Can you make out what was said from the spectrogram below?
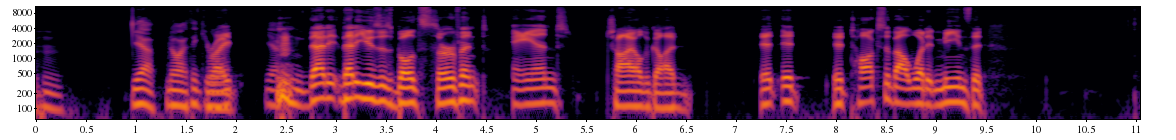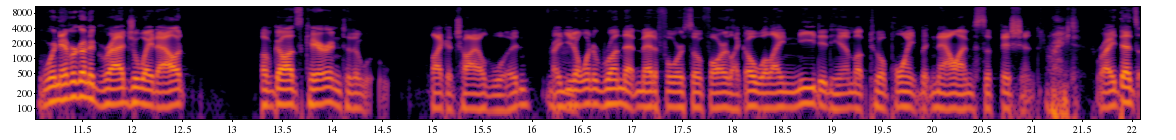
Mm-hmm. Yeah. No, I think you're right? right. Yeah. that it, that it uses both servant and child of God. It it it talks about what it means that we're never going to graduate out of God's care into the like a child would, right? You Mhm. don't want to run that metaphor so far like, oh well, I needed him up to a point, but now I'm sufficient, right. right? That's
